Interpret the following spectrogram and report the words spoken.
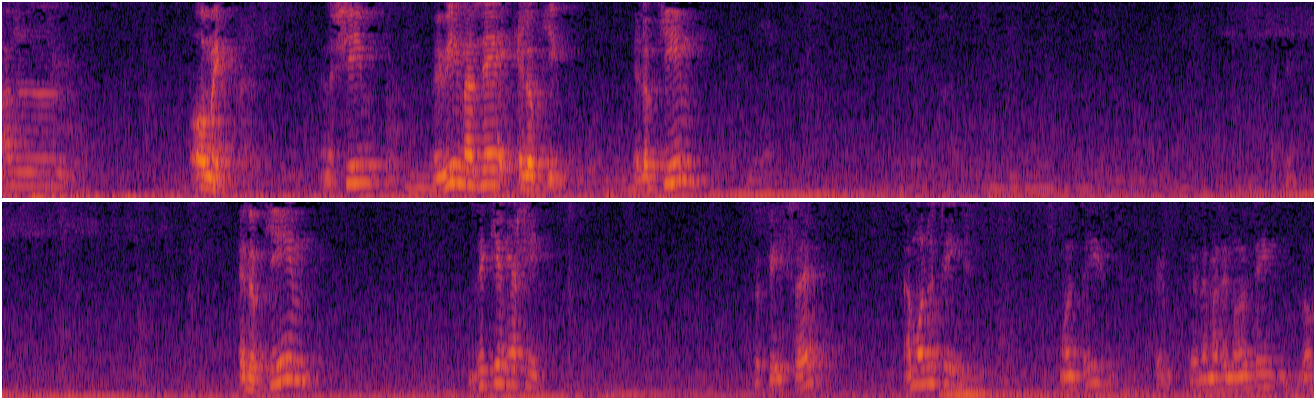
על עומק. אנשים מבינים מה זה אלוקים. אלוקים אלוקים זה כן יחיד. אלוקי ישראל, המונותאיסט. מונותאיזם. כן, אתה יודע מה זה מונותאיזם? לא.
